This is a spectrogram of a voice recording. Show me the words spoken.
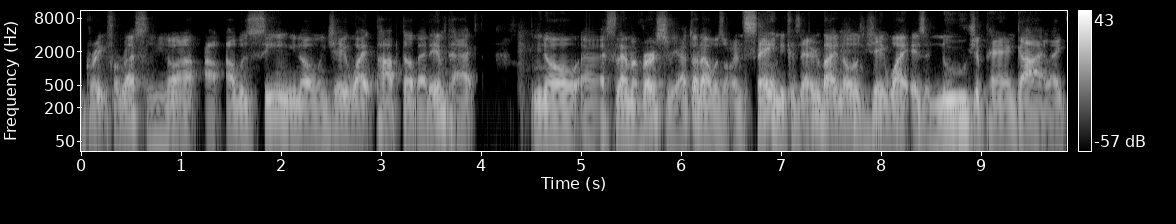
great for wrestling. You know, I, I, I was seeing, you know, when Jay White popped up at Impact, you know, at Slammiversary. I thought that was insane because everybody knows Jay White is a New Japan guy. Like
